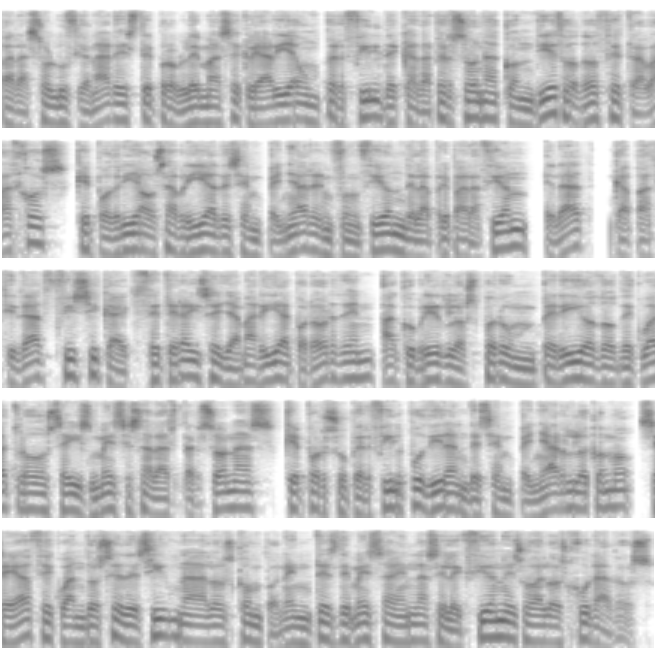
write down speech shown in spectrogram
Para solucionar este problema se crearía un perfil de cada persona con 10 o 12 trabajos que podría o sabría desempeñar en función de la preparación, edad, capacidad física, etc. y se llamaría por orden a cubrirlos por un periodo de 4 o 6 meses a las personas que por su perfil pudieran desempeñarlo como se hace cuando se designa a los componentes de mesa en las elecciones o a los jurados.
